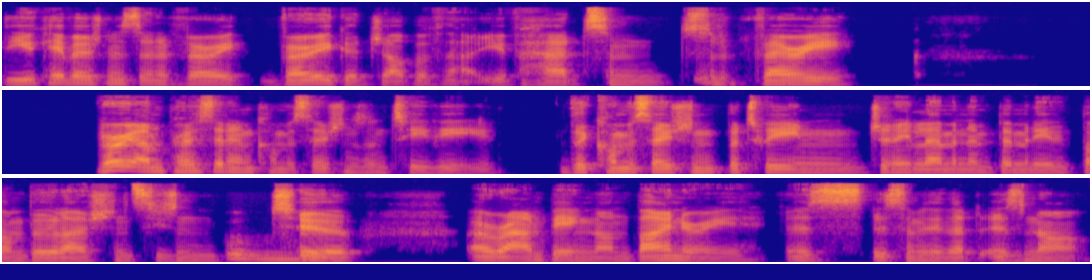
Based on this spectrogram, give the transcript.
the uk version has done a very very good job of that you've had some sort of very very unprecedented conversations on tv the conversation between Ginny Lemon and Bimini Bon Boulash in season Mm. two around being non-binary is is something that is not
